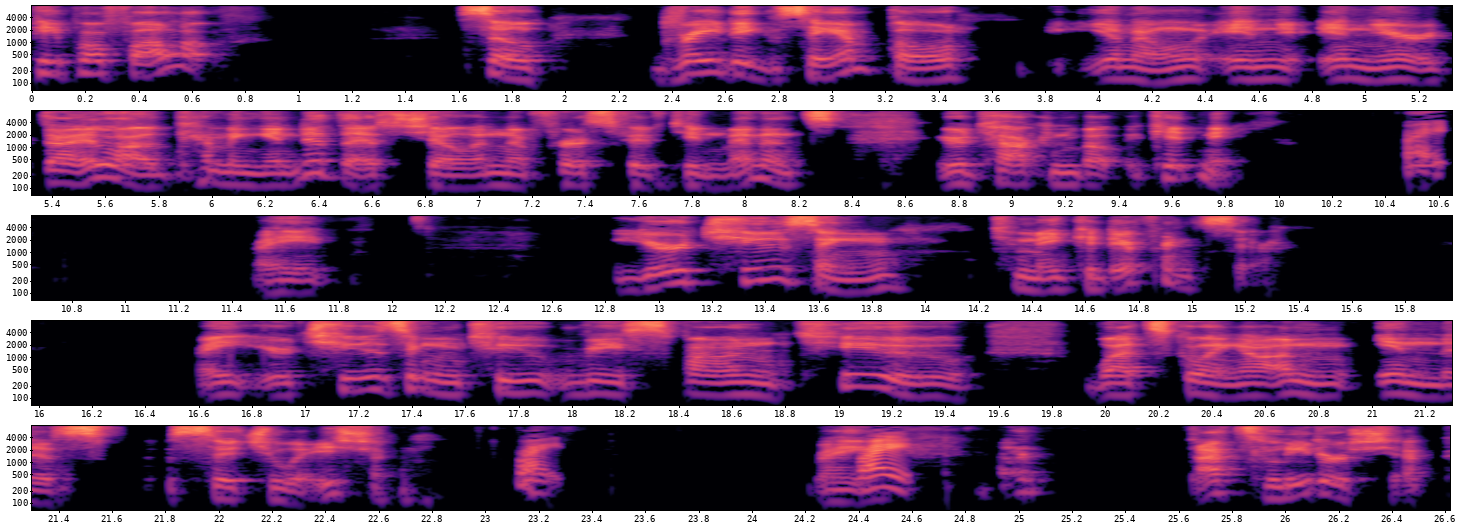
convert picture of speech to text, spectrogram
people follow. So great example, you know, in in your dialogue coming into this show in the first 15 minutes, you're talking about the kidney. Right. Right. You're choosing to make a difference there. Right. You're choosing to respond to what's going on in this situation. Right. Right Right. that's leadership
